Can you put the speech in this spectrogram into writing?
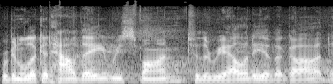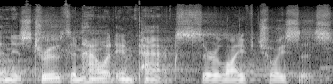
We're going to look at how they respond to the reality of a God and His truth and how it impacts their life choices.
